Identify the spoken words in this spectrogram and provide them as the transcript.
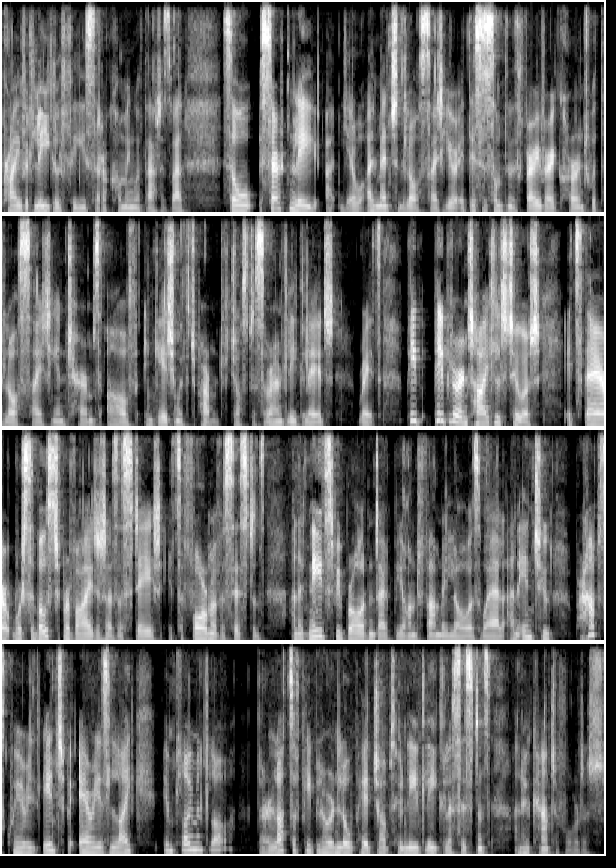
private legal fees that are coming with that as well. So certainly, uh, you know, I'll mention the Law Society here. This is something that's very, very current with the Law Society in terms of engaging with the Department of Justice around legal aid rates. People, people are entitled to it. It's there. We're supposed to provide it as a state. It's a form of assistance, and it needs to be broadened out beyond family law as well, and into perhaps queries into areas like employment law there are lots of people who are in low paid jobs who need legal assistance and who can't afford it.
